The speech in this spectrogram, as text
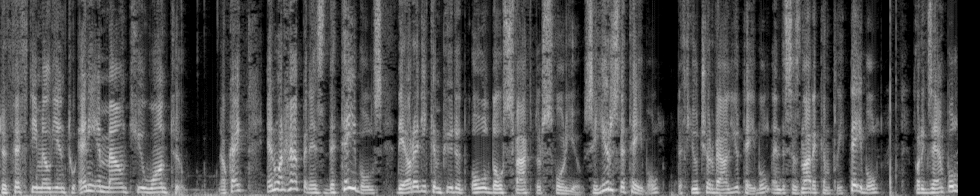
to 50 million to any amount you want to. Okay? And what happened is the tables, they already computed all those factors for you. So here's the table, the future value table, and this is not a complete table. For example,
